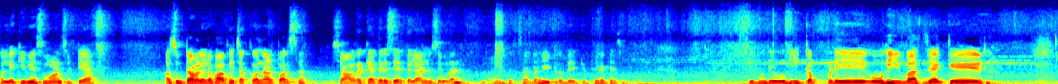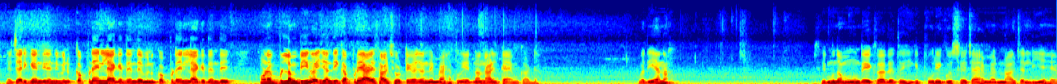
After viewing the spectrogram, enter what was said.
ਥੱਲੇ ਕਿਵੇਂ ਸਮਾਨ ਸੁੱਟਿਆ? ਆ ਸੂਟਾਂ ਵਾਲੇ ਲਿਫਾਫੇ ਚੱਕੋ ਨਾਲ ਪਰਸ। ਸ਼ਾਲ ਰੱਖਿਆ ਤੇਰੇ ਸਿਰ ਤੇ ਲੈਣ ਨੂੰ, ਸਿਮਰਨ? ਇੱਧਰ ਸਾਡਾ ਹੀਟਰ ਦੇ ਕਿੱਥੇ ਰੱਖਿਆ ਸੀ? ਸਿਮੂ ਦੇ ਉਹੀ ਕੱਪੜੇ, ਉਹੀ ਬਸ ਜੈਕਟ। ਵਿਚਾਰੀ ਕਹਿੰਦੀ ਰਹਿੰਦੀ, ਮੈਨੂੰ ਕੱਪੜੇ ਨਹੀਂ ਲੈ ਕੇ ਦਿੰਦੇ, ਮੈਨੂੰ ਕੱਪੜੇ ਨਹੀਂ ਲੈ ਕੇ ਦਿੰਦੇ। ਹੁਣ ਲੰਬੀ ਹੋਈ ਜਾਂਦੀ, ਕੱਪੜੇ ਆਏ ਸਾਲ ਛੋਟੇ ਹੋ ਜਾਂਦੇ। ਮੈਂ ਕਿਹਾ ਤੂੰ ਇਹਨਾਂ ਨਾਲ ਹੀ ਟਾਈਮ ਕੱਢ। ਵਧੀਆ ਨਾ? ਸਿਮੂ ਦਾ ਮੂੰਹ ਦੇਖ ਸਕਦੇ ਤੁਸੀਂ ਕਿ ਪੂਰੀ ਗੁੱਸੇ ਚ ਆਏ ਮੇਰੇ ਨਾਲ ਚੱਲੀ ਇਹ।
